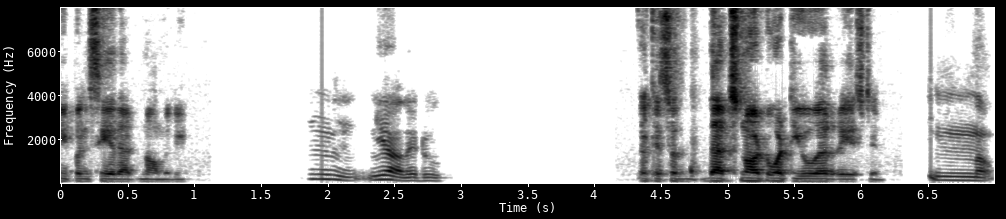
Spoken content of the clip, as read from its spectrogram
people say that normally Hmm, yeah they do okay so that's not what you were raised in no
